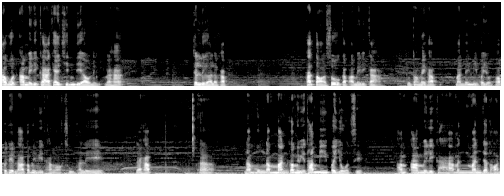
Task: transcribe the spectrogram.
อาวุธอเมริกาแค่ชิ้นเดียวหนึ่งนะฮะจะเหลือเหรอครับ ถ้าต่อสู้กับอเมริกา ถูกต้องไหมครับ มันไม่มีประโยชน์เพราะประเทศลาวก็ไม่มีทางออกสู่ทะเลนะครับน้ำมุงน้ำมันก็ไม่มีถ้ามีประโยชน์สิอเมอเมริกามันมันจะถอน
